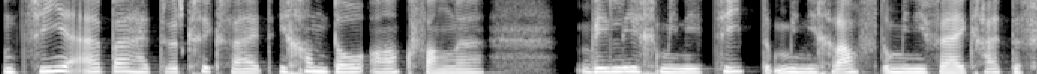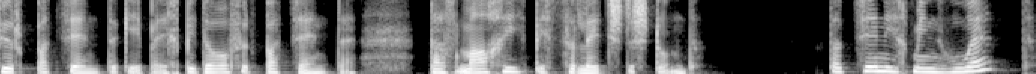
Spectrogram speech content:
Und sie eben hat wirklich gesagt, ich habe hier angefangen, will ich meine Zeit, meine Kraft und meine Fähigkeiten für Patienten geben. Ich bin da für Patienten. Das mache ich bis zur letzten Stunde. Da ziehe ich meinen Hut.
